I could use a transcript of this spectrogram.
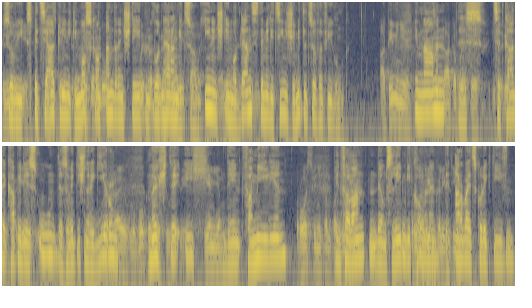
sowie Spezialkliniken in Moskau und anderen Städten wurden herangezogen. Ihnen stehen modernste medizinische Mittel zur Verfügung. Im Namen des ZK der KPDSU, der sowjetischen Regierung, möchte ich den Familien, den Verwandten der ums Leben gekommenen, den Arbeitskollektiven,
